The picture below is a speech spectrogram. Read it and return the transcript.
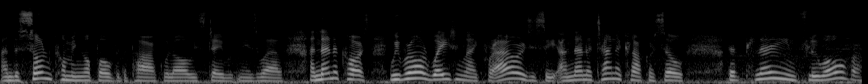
And the sun coming up over the park will always stay with me as well. And then, of course, we were all waiting like for hours, you see. And then at 10 o'clock or so, the plane flew over.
